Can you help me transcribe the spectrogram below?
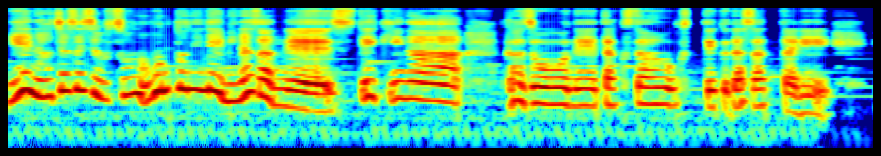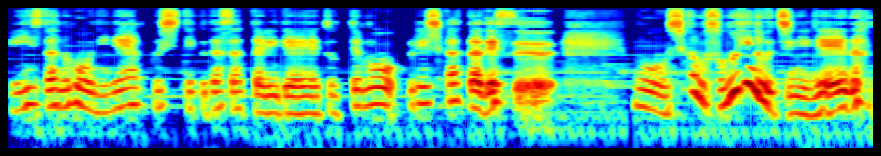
ねなおちゃん先生、その本当にね、皆さんね、素敵な画像をね、たくさん送ってくださったり、インスタの方にね、アップしてくださったりで、とっても嬉しかったです。もう、しかもその日のうちにね、なんか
